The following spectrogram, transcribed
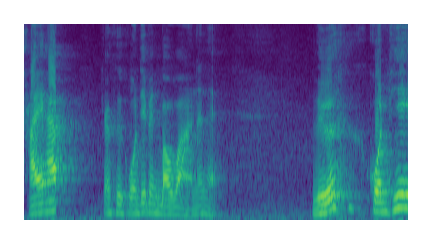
ใครครับก็คือคนที่เป็นเบาหวานนั่นแหละ หรือคนที่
